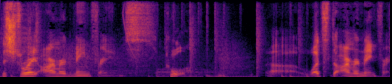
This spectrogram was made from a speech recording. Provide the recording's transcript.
destroy armored mainframes. Cool. Uh, what's the armored mainframe?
